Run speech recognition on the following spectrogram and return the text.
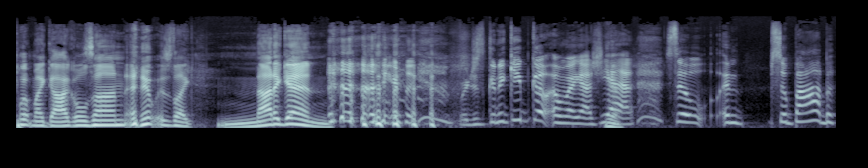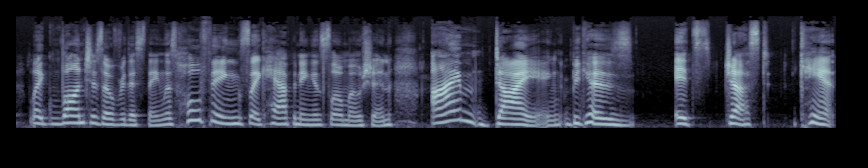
put my goggles on and it was like, "Not again." Like, We're just gonna keep going. Oh my gosh, yeah. So and so Bob like launches over this thing. This whole thing's like happening in slow motion. I'm dying because it's just can't.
